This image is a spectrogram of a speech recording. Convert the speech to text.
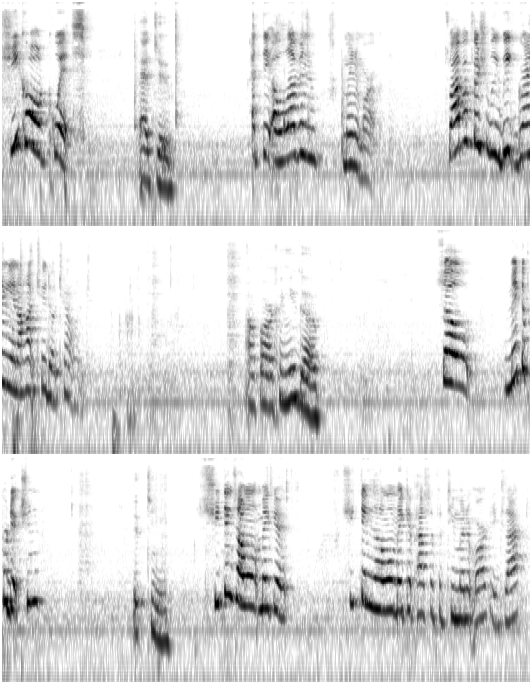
She called quits Had to. at the 11 minute mark. So I've officially beat Granny in a hot Cheeto challenge. How far can you go? So make a prediction. 15. She thinks I won't make it. She thinks I won't make it past the 15 minute mark. Exact.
